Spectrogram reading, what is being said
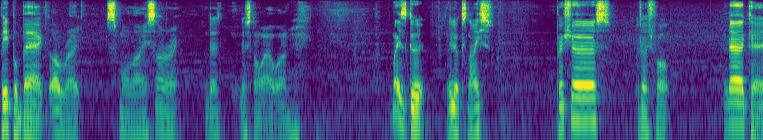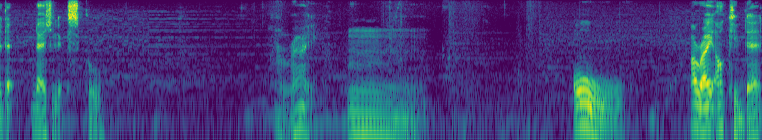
paper bag all right small eyes all right that that's not what i want. But it's good. It looks nice. Precious. Rush for okay that that actually looks cool. All right mm. oh. All right i'll keep that.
